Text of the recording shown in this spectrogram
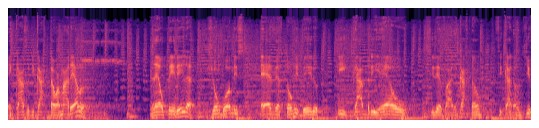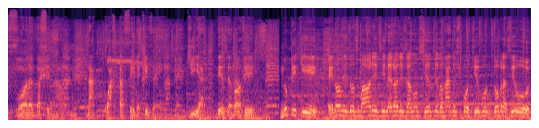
Em caso de cartão amarelo, Léo Pereira, João Gomes, Everton Ribeiro e Gabriel. Se levarem cartão, ficarão de fora da final da quarta-feira que vem, dia 19. No pique, em nome dos maiores e melhores anunciantes do rádio esportivo do Brasil,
